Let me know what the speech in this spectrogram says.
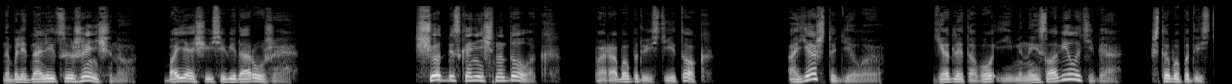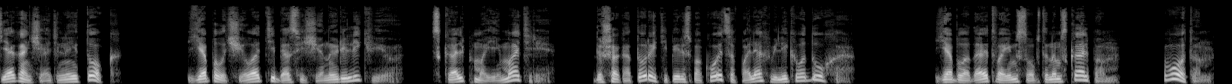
на бледнолицую женщину, боящуюся вида оружия. Счет бесконечно долг, пора бы подвести итог. А я что делаю? Я для того именно и словила тебя, чтобы подвести окончательный итог. Я получила от тебя священную реликвию, скальп моей матери, душа которой теперь успокоится в полях Великого Духа. Я обладаю твоим собственным скальпом. Вот он.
